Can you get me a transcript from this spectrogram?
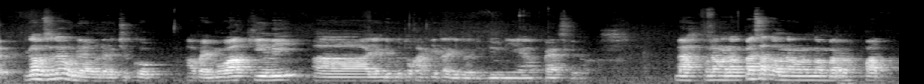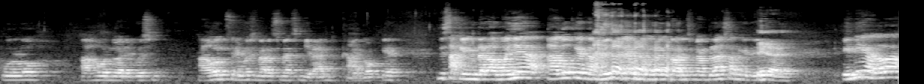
nggak maksudnya udah udah cukup apa ya mewakili uh, yang dibutuhkan kita gitu di dunia pers gitu nah undang-undang pers atau undang-undang nomor 40 tahun 2000 tahun 1999 kagok ya ini saking udah lamanya kagok ya ngambil saya undang-undang tahun 19an gitu ya Iya. ini adalah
